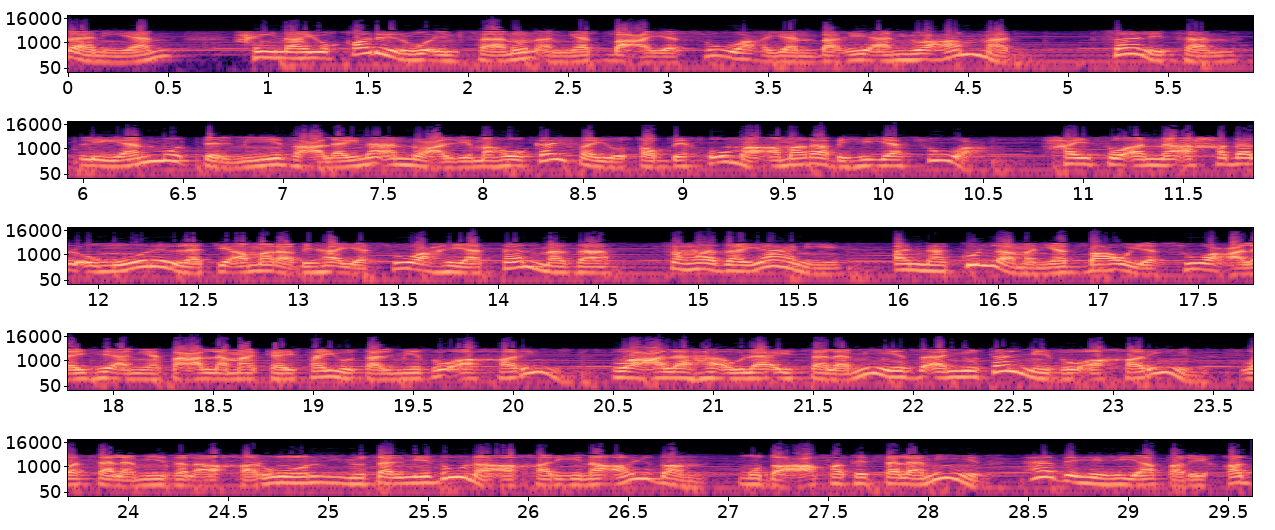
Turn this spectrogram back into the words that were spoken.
ثانيا حين يقرر إنسان أن يتبع يسوع ينبغي أن يعمد. ثالثا لينمو التلميذ علينا أن نعلمه كيف يطبق ما أمر به يسوع. حيث أن أحد الأمور التي أمر بها يسوع هي التلمذة فهذا يعني أن كل من يتبع يسوع عليه أن يتعلم كيف يتلمذ آخرين وعلى هؤلاء التلاميذ أن يتلمذوا آخرين والتلاميذ الآخرون يتلمذون آخرين أيضا مضاعفة التلاميذ. هذه هي طريقة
